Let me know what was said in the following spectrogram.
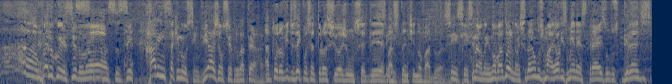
Ah, um velho conhecido nosso, sim. Haren Saknussen, Viaja ao Centro da Terra. Arthur, ouvi dizer que você trouxe hoje um CD sim. bastante inovador. Sim, sim, sim. Não, não, inovador não. Isso daí é um dos maiores menestréis, um dos grandes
